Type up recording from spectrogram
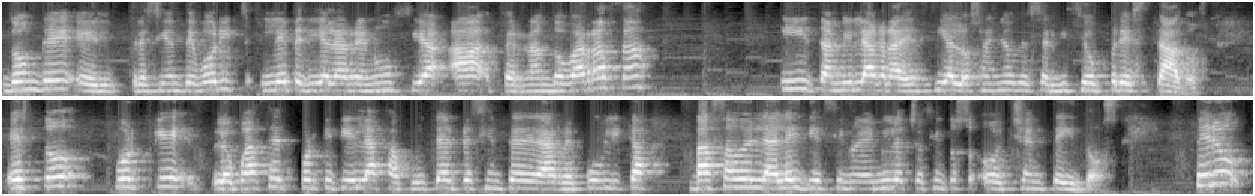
donde el presidente Boric le pedía la renuncia a Fernando Barraza, y también le agradecía los años de servicio prestados. Esto porque lo puede hacer porque tiene la facultad del presidente de la República basado en la ley 19.882. Pero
